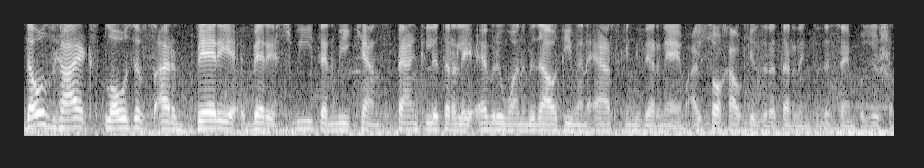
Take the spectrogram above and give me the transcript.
those high explosives are very, very sweet and we can spank literally everyone without even asking their name. I saw how he's returning to the same position.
